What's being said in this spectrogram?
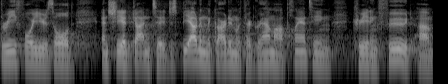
three, four years old, and she had gotten to just be out in the garden with her grandma planting, creating food. Um,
